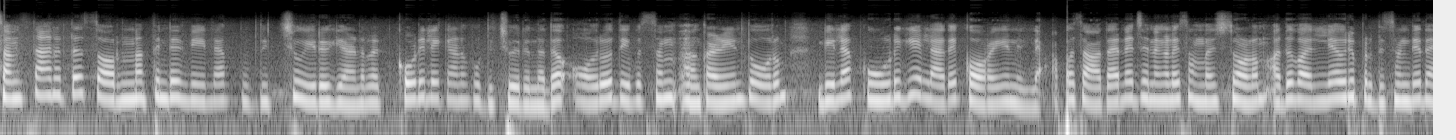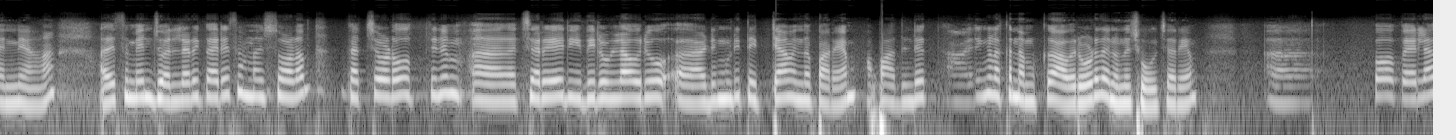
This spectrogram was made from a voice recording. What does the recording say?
സംസ്ഥാനത്ത് സ്വർണത്തിന്റെ വില കുതിച്ചുയരുകയാണ്. റെക്കോർഡിലേക്കാണ് കുതിച്ചുയരുന്നത്. ഓരോ ദിവസം കഴിയും തോറും വില കൂടുകയല്ലാതെ കുറയുന്നില്ല. അപ്പോൾ സാധാരണ ജനങ്ങളെ സംബന്ധിച്ചിടത്തോളം അത് വലിയ ഒരു പ്രതിസന്ധി തന്നെയാണ്. അതേസമയം ജ്വല്ലറിക്കാരെ സംബന്ധിച്ചിടത്തോളം കച്ചവടത്തിനും ചെറിയ രീതിയിലുള്ള ഒരു അടിമുടി തെറ്റാമെന്ന് പറയാം. അപ്പോൾ അതിന്റെ കാര്യങ്ങളൊക്കെ നമുക്ക് അവരോട് തന്നെ ഒന്ന് ചോദിച്ചറിയാം. ഇപ്പോൾ വില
